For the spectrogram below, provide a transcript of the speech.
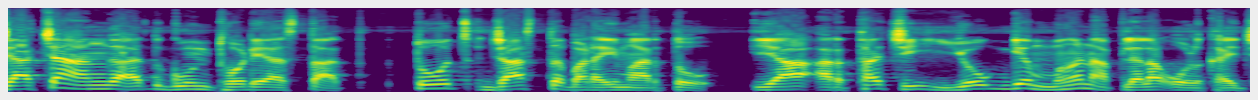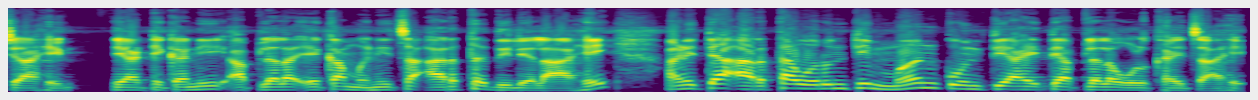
ज्याच्या अंगात गुण थोडे असतात तोच जास्त बढाई मारतो. या अर्थाची योग्य म्हण आपल्याला ओळखायची आहे. या ठिकाणी आपल्याला एका म्हणीचा अर्थ दिलेला आहे आणि त्या अर्थावरून ती म्हण कोणती आहे ते आपल्याला ओळखायचं आहे.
